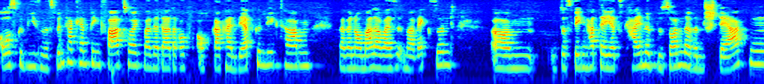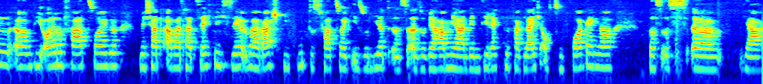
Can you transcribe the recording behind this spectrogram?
ausgewiesenes Wintercamping-Fahrzeug, weil wir da darauf auch gar keinen Wert gelegt haben, weil wir normalerweise immer weg sind. Ähm, deswegen hat er jetzt keine besonderen Stärken äh, wie eure Fahrzeuge. Mich hat aber tatsächlich sehr überrascht, wie gut das Fahrzeug isoliert ist. Also wir haben ja den direkten Vergleich auch zum Vorgänger. Das ist äh, ja,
